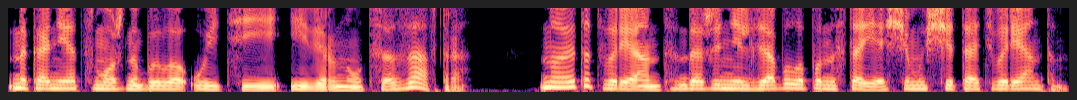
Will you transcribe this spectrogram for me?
Наконец, можно было уйти и вернуться завтра. Но этот вариант даже нельзя было по-настоящему считать вариантом.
